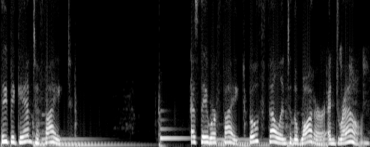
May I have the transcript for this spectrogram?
They began to fight. As they were fight, both fell into the water and drowned.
